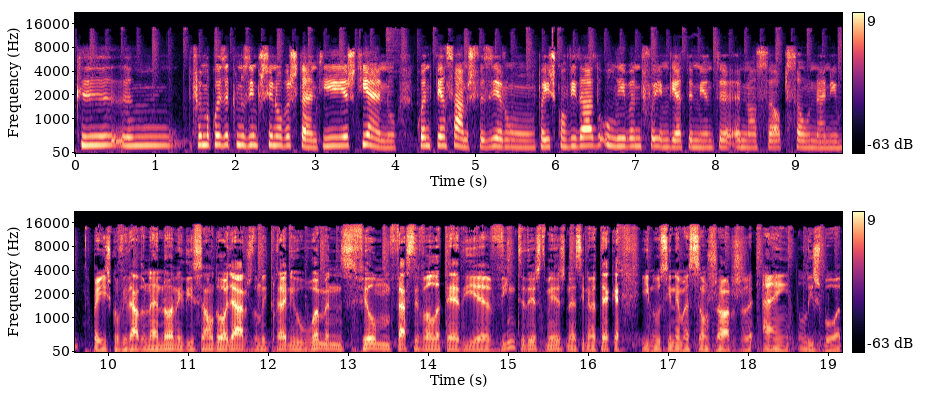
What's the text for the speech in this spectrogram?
que hum, foi uma coisa que nos impressionou bastante. E este ano, quando pensámos fazer um país convidado, o Líbano foi imediatamente a nossa opção unânime. País convidado na nona edição do Olhares do Mediterrâneo Women's Film Festival até dia 20 deste mês na Cinemateca e no Cinema São Jorge em Lisboa.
